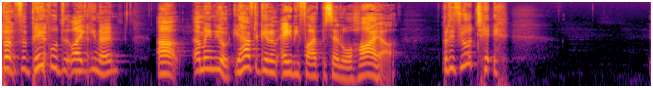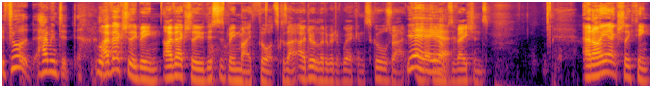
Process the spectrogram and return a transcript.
but for people to like, you know, uh, I mean, look, you have to get an 85% or higher. But if you're t- if you're having to look, I've actually been. I've actually. This has been my thoughts because I, I do a little bit of work in schools, right? Yeah, and, yeah, and yeah. Observations, and I actually think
